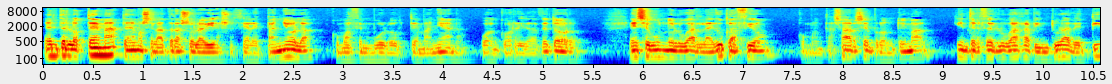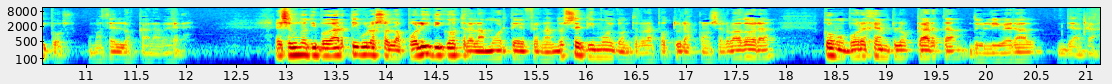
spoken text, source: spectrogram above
Entre los temas tenemos el atraso de la vida social española, como hacen Vuelve usted mañana o en Corridas de Toro. En segundo lugar, la educación, como en casarse pronto y mal, y en tercer lugar la pintura de tipos, como hacen los calaveras. El segundo tipo de artículos son los políticos tras la muerte de Fernando VII y contra las posturas conservadoras, como por ejemplo Carta de un liberal de acá.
